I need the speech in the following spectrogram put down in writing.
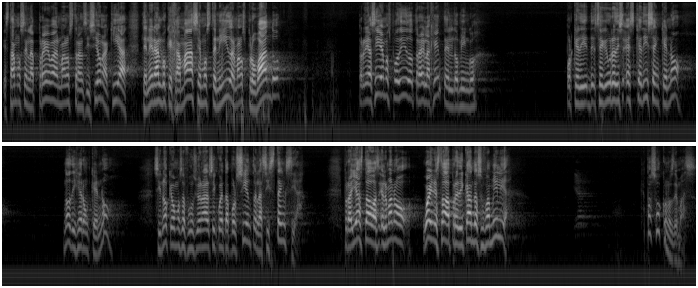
Estamos en la prueba, hermanos, transición aquí a tener algo que jamás hemos tenido, hermanos, probando. Pero ni así hemos podido traer la gente el domingo. Porque seguro es que dicen que no. No dijeron que no, sino que vamos a funcionar al 50% en la asistencia. Pero allá estaba, el hermano Wayne estaba predicando a su familia. ¿Qué pasó con los demás?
